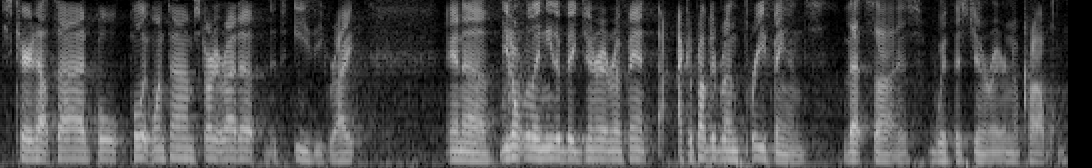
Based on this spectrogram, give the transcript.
just carry it outside, pull, pull it one time, start it right up. It's easy, right? And uh, you don't really need a big generator and fan. I could probably run three fans that size with this generator, no problem.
